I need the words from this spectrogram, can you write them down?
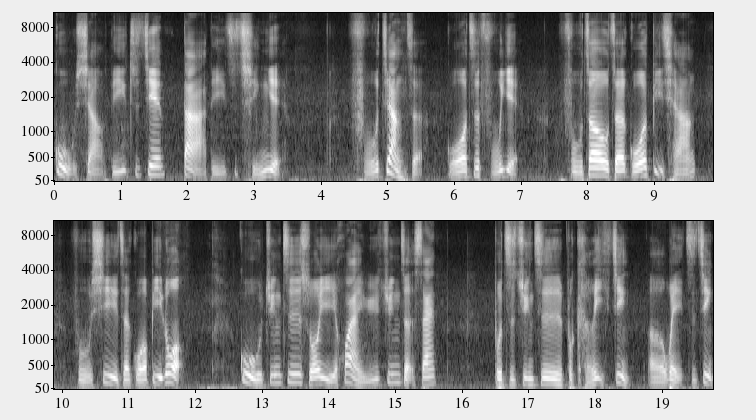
故小敌之坚，大敌之勤也。夫将者，国之辅也。辅周则国必强，辅细则国必弱。故君之所以患于君者三。不知君之不可以进而谓之进，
